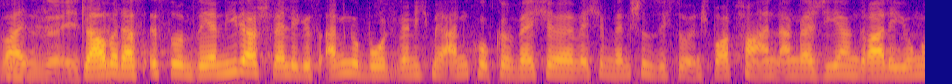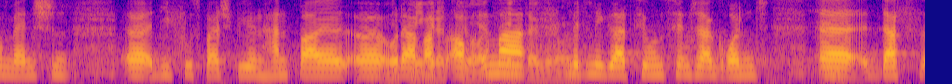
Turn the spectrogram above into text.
weil so ich glaube, das. das ist so ein sehr niederschwelliges Angebot, wenn ich mir angucke, welche, welche Menschen sich so in Sportvereinen engagieren, gerade junge Menschen, äh, die Fußball spielen, Handball äh, oder was auch immer mit Migrationshintergrund, äh, dass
